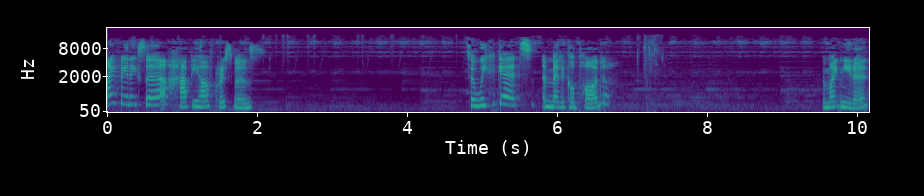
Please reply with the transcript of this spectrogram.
Hi, Phoenixer. Happy half Christmas. So we could get a medical pod. We might need it.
